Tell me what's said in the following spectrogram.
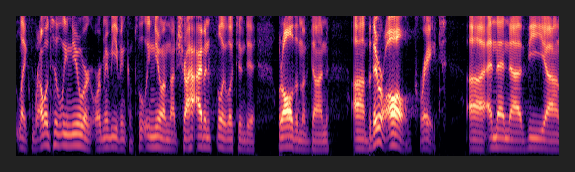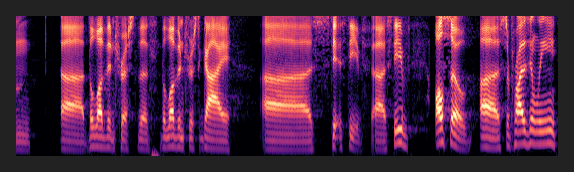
like relatively new or, or maybe even completely new. I'm not sure. I haven't fully looked into what all of them have done, uh, but they were all great. Uh, and then the um, the love interest, the the love interest guy uh, St- Steve. Uh, Steve also uh, surprisingly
